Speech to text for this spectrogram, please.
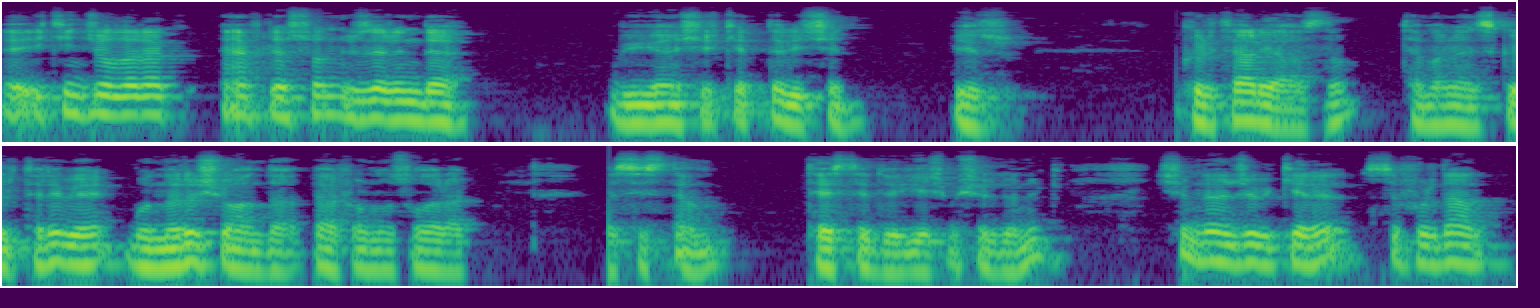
E, ikinci olarak enflasyon üzerinde büyüyen şirketler için bir kriter yazdım. Temel analiz kriteri ve bunları şu anda performans olarak sistem test ediyor geçmişe dönük. Şimdi önce bir kere sıfırdan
